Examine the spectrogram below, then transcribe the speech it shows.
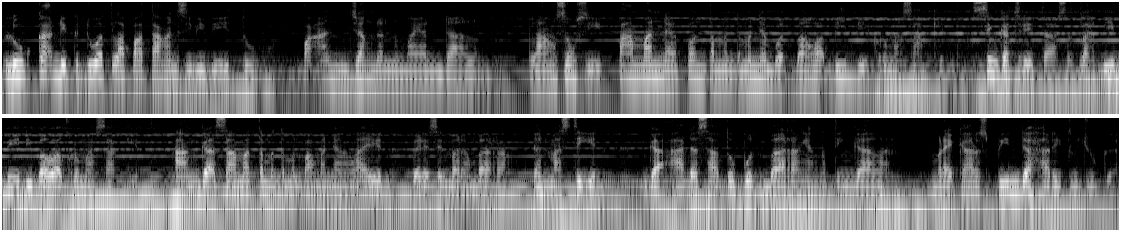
luka di kedua telapak tangan si Bibi itu panjang dan lumayan dalam. Langsung si paman nelpon teman-temannya buat bawa Bibi ke rumah sakit. Singkat cerita, setelah Bibi dibawa ke rumah sakit, Angga sama teman-teman paman yang lain beresin barang-barang dan mastiin gak ada satupun barang yang ketinggalan. Mereka harus pindah hari itu juga.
